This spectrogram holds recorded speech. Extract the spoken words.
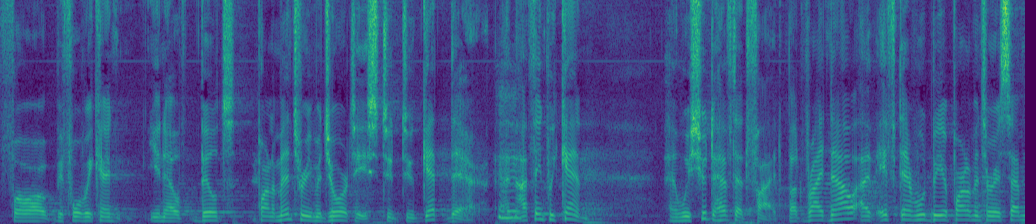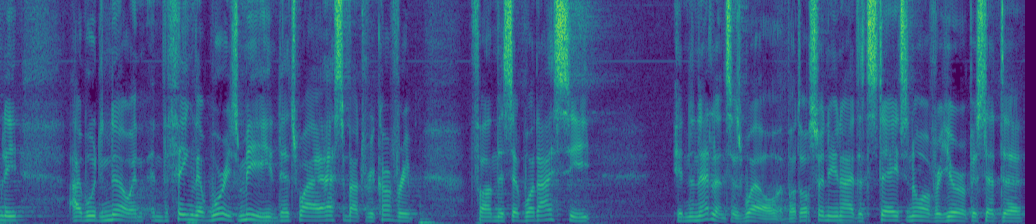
for before we can you know build parliamentary majorities to, to get there. Mm-hmm. and I think we can. And we should have that fight. But right now I, if there would be a parliamentary assembly I wouldn't know. And, and the thing that worries me that's why I asked about recovery fund is that what I see in the Netherlands as well but also in the United States and all over Europe is that the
